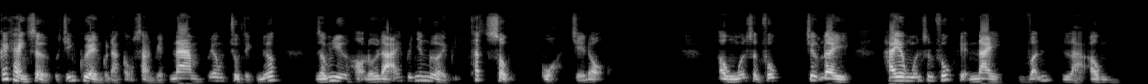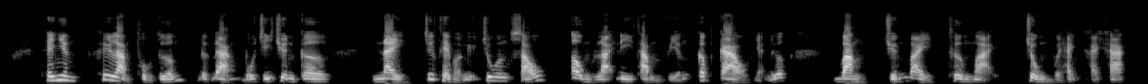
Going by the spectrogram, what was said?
Cách hành xử của chính quyền của Đảng Cộng sản Việt Nam với ông chủ tịch nước giống như họ đối đãi với những người bị thất sủng của chế độ. Ông Nguyễn Xuân Phúc trước đây hay ông Nguyễn Xuân Phúc hiện nay vẫn là ông. Thế nhưng khi làm thủ tướng được đảng bố trí chuyên cơ, này trước thềm hội nghị Trung ương 6, ông lại đi thăm viếng cấp cao nhà nước bằng chuyến bay thương mại chung với hành khách khác.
